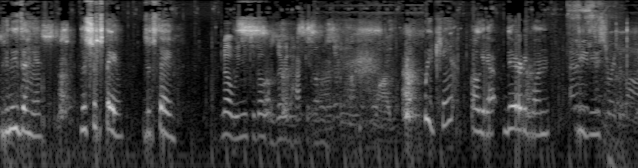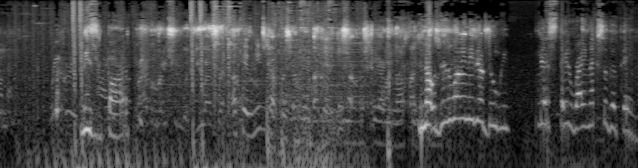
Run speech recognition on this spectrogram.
you need the hand. Just, just stay. Just stay. No, we need to go because they're gonna hack it. and win. We can't. Oh yeah, there we won. enemies GG's. destroyed the bomb. These Try bar. Collaboration with USF. Okay, we need to start pushing. We already lost. No, this is what we need to do. We need to stay right next to the thing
